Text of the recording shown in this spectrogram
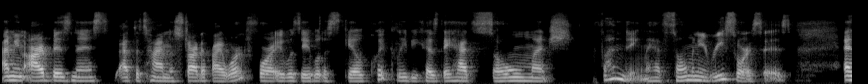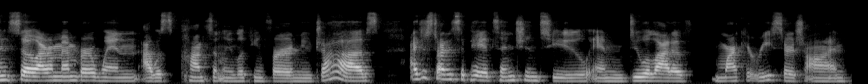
I mean, our business at the time, the startup I worked for, it was able to scale quickly because they had so much funding, they had so many resources. And so I remember when I was constantly looking for new jobs, I just started to pay attention to and do a lot of market research on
